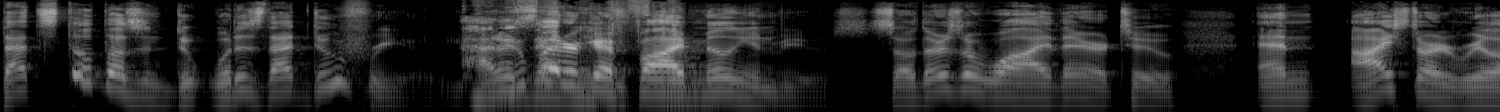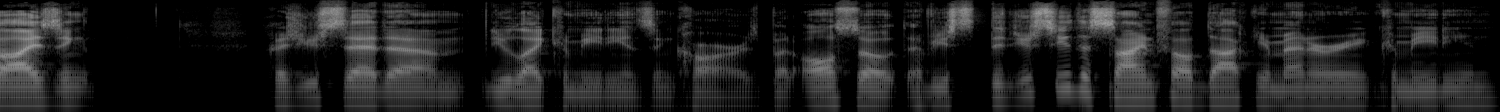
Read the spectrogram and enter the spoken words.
that still doesn't do. What does that do for you? How you does that better get you five million views. So there's a why there too. And I started realizing because you said um, you like comedians in cars, but also have you did you see the Seinfeld documentary Comedian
